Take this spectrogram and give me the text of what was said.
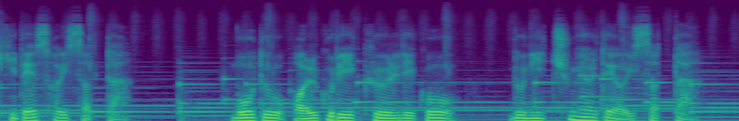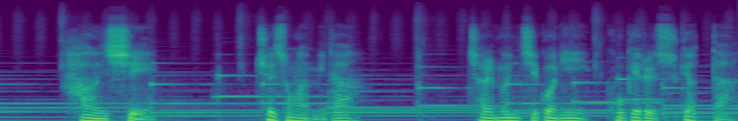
기대 서 있었다. 모두 얼굴이 그을리고 눈이 충혈되어 있었다. 하은 씨, 죄송합니다. 젊은 직원이 고개를 숙였다.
